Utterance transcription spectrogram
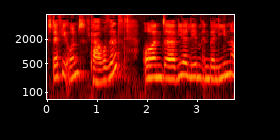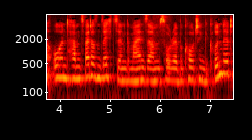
Steffi und Caro sind. Und äh, wir leben in Berlin und haben 2016 gemeinsam Soul Rebel Coaching gegründet.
